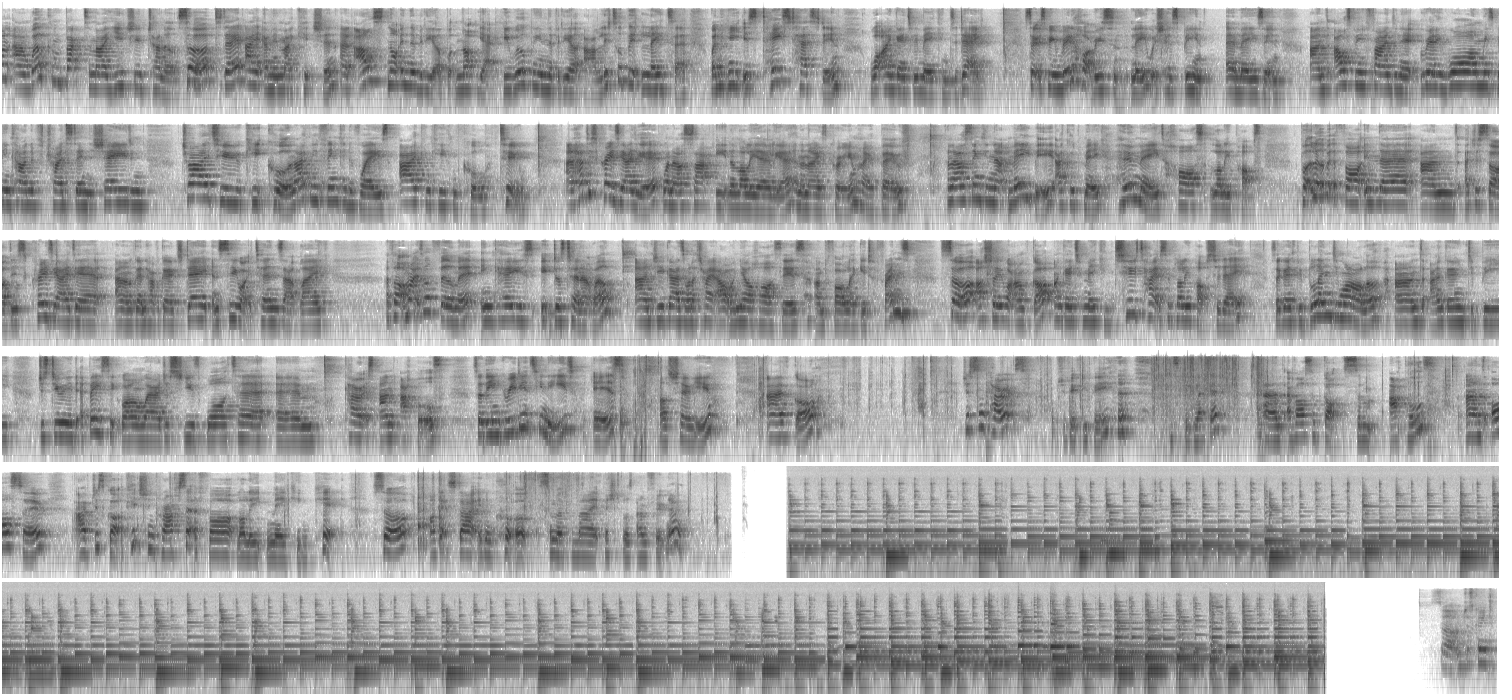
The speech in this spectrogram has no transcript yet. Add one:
everyone and welcome back to my YouTube channel. So today I am in my kitchen and Alf's not in the video but not yet. He will be in the video a little bit later when he is taste testing what I'm going to be making today. So it's been really hot recently which has been amazing and Alf's been finding it really warm. He's been kind of trying to stay in the shade and try to keep cool and I've been thinking of ways I can keep him cool too. And I had this crazy idea when I was sat eating a lolly earlier and an ice cream, I had both. And I was thinking that maybe I could make homemade horse lollipops. Put a little bit of thought in there and I just thought this crazy idea and I'm going to have a go today and see what it turns out like. I thought I might as well film it in case it does turn out well and you guys want to try it out on your horses and four-legged friends. So I'll show you what I've got. I'm going to be making two types of lollipops today. So I'm going to be blending one all up and I'm going to be just doing a basic one where I just use water, um, carrots and apples. So the ingredients you need is, I'll show you, I've got just some carrots, which are 50p, it's a big letter, and I've also got some apples and also I've just got a KitchenCraft set of four lolly making kit. So I'll get started and cut up some of my vegetables and fruit now.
